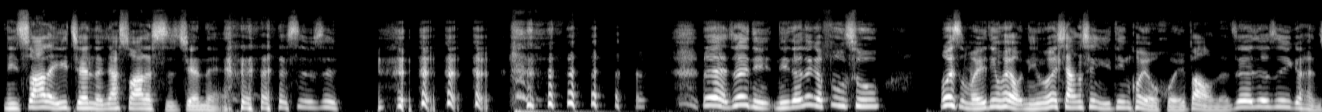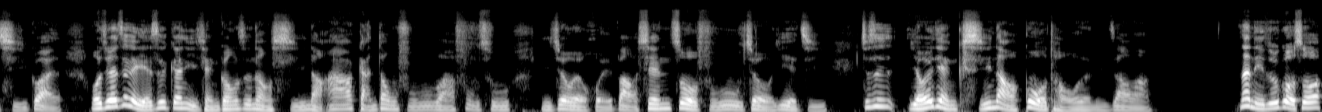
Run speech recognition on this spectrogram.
你刷了一间，人家刷了十间呢，是不是？对，所以你你的那个付出。为什么一定会有？你会相信一定会有回报呢？这个就是一个很奇怪的。我觉得这个也是跟以前公司那种洗脑啊、感动服务啊、付出你就有回报，先做服务就有业绩，就是有一点洗脑过头了，你知道吗？那你如果说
